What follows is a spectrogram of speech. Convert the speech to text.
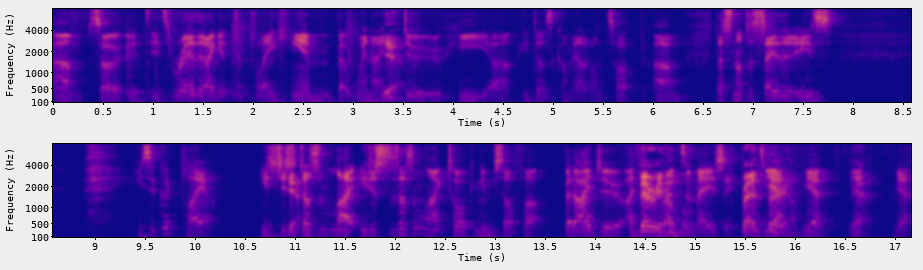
Um, so it, it's rare that I get to play him, but when I Yeah. do, he uh, he does come out on top. Um, that's not to say that he's he's a good player. He just Yeah. doesn't like he just doesn't like talking himself up, but I do. I Very think Brad's humble. amazing. Brad's very yeah, humble. Yeah, Yeah. yeah.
